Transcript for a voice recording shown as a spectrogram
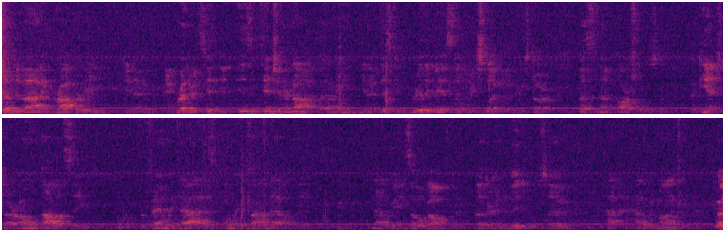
subdividing property, you know, whether it's his, his intention or not, but I mean, you know, this could really be a slippery slope if we start busting up parcels against our own policy for family ties, only to find out that now they're being sold off to other individuals. So how, how do we monitor that? Well,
